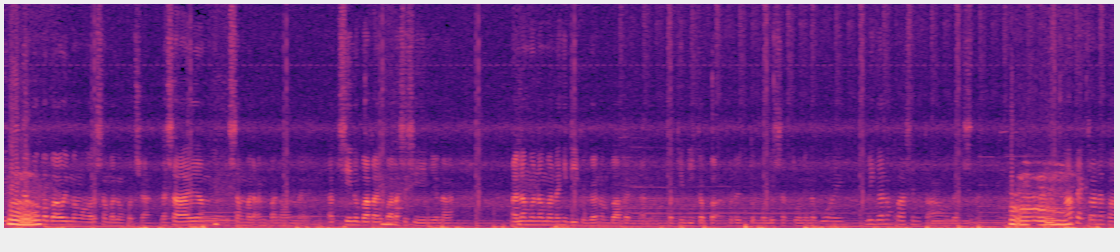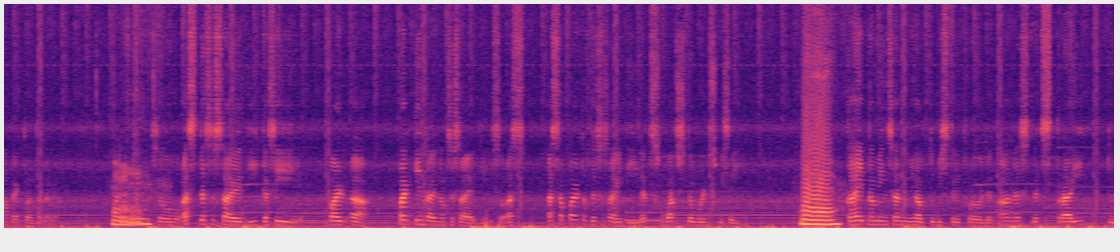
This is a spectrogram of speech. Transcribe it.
Hindi na Mm. mababawi mga oras na malungkot siya. Nasayang yung isang malaking panahon na yun. At sino ba tayo para sisihin yun na alam mo naman na hindi ko ganun, bakit ano, ba't hindi ka pa rin tumuloy sa tunay na buhay? May ganong klaseng tao guys na Mm. maapektuhan at maapektuhan talaga. Mm. So, as the society, kasi part, ah, part din tayo ng society. So, as as a part of the society, let's watch the words we say. Mm. Kahit na minsan we have to be straightforward and honest, let's try to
